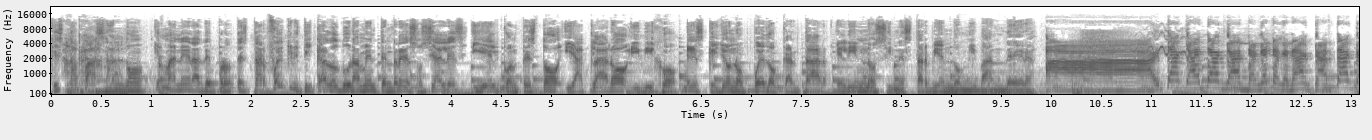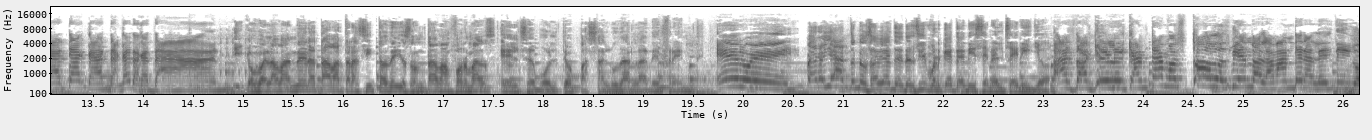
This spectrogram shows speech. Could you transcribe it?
¿Qué está ah, pasando? ¿Qué manera de protestar? Fue criticado duramente en redes sociales y él contestó y aclaró y dijo, es que yo no puedo cantar el himno sin estar viendo mi bandera. ¡Ah! Y como la bandera estaba atrásito de ellos, estaban formados, él se volteó para saludarla de frente. ¡Héroe! Pero ya tú no sabías de decir por qué te dicen el cerillo. Hasta que le cantamos todos viendo a la bandera, les digo.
